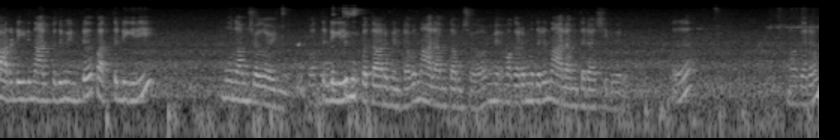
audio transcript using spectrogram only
ആറ് ഡിഗ്രി നാൽപ്പത് മിനിറ്റ് പത്ത് ഡിഗ്രി മൂന്നാംശം കഴിഞ്ഞു. പത്ത് ഡിഗ്രി മുപ്പത്താറ് മിനിറ്റ്. അപ്പോൾ നാലാമത്തെ അംശകം മകരം മുതൽ നാലാമത്തെ രാശിയിൽ വരും. അത് മകരം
